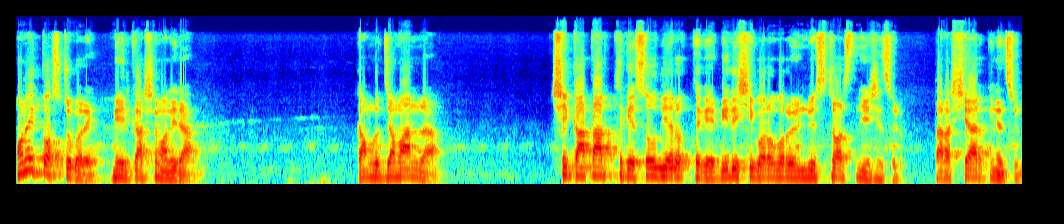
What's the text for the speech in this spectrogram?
অনেক কষ্ট করে মীর কাশেম আলীরা, কামরুজ্জামানরা, সে কাতার থেকে, সৌদি আরব থেকে বিদেশি বড় বড় ইনভেস্টর্স নিয়ে এসেছিল। তারা শেয়ার কিনেছিল।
